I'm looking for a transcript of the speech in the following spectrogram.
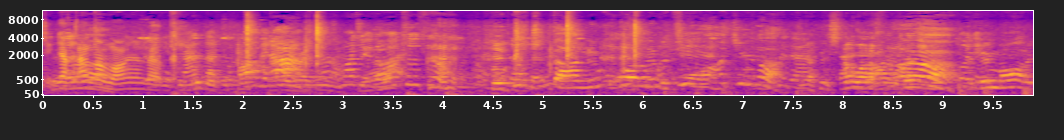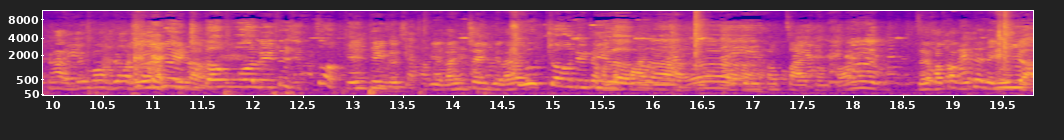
chữ nhập ăn có món là Hãy subscribe cho kênh Ghiền Mì Gõ Để không bỏ lỡ những video hấp dẫn 저희 합방했는데 이야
